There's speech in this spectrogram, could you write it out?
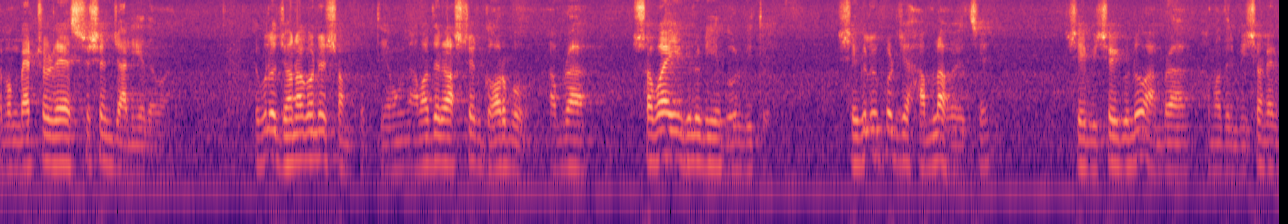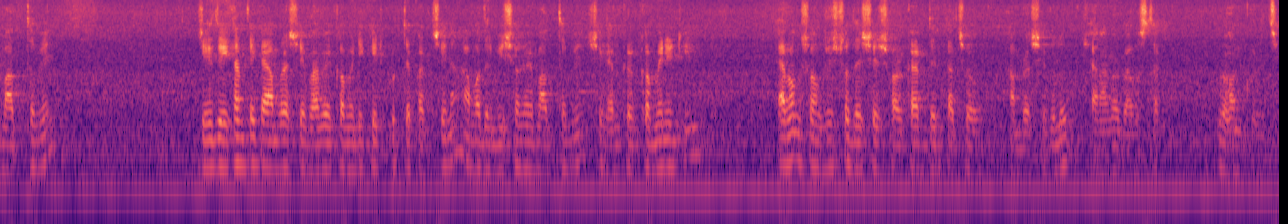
এবং মেট্রো রেল স্টেশন জ্বালিয়ে দেওয়া। এগুলো জনগণের সম্পত্তি এবং আমাদের রাষ্ট্রের গর্ব আমরা সবাই এগুলো নিয়ে গর্বিত। সেগুলোর উপর যে হামলা হয়েছে সেই বিষয়গুলো আমরা আমাদের মিশনের মাধ্যমে, যেহেতু এখান থেকে আমরা সেভাবে কমিউনিকেট করতে পারছি না, আমাদের মিশনের মাধ্যমে সেখানকার কমিউনিটি এবং সংশ্লিষ্ট দেশের সরকারদের কাছেও আমরা সেগুলো জানানোর ব্যবস্থা গ্রহণ করেছি।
